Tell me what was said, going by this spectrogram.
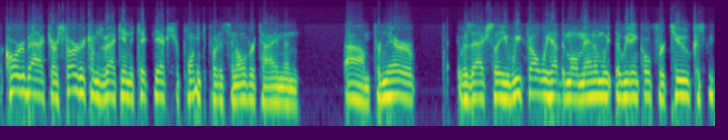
A quarterback, our starter comes back in to kick the extra point to put us in overtime, and um, from there, it was actually we felt we had the momentum. We, we didn't go for two because we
